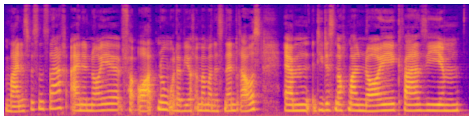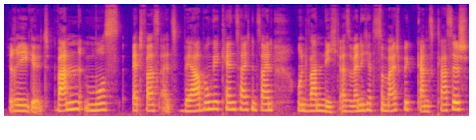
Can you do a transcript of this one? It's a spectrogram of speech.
meines Wissens nach eine neue Verordnung oder wie auch immer man es nennt raus, ähm, die das nochmal neu quasi ähm, regelt. Wann muss etwas als Werbung gekennzeichnet sein und wann nicht? Also wenn ich jetzt zum Beispiel ganz klassisch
